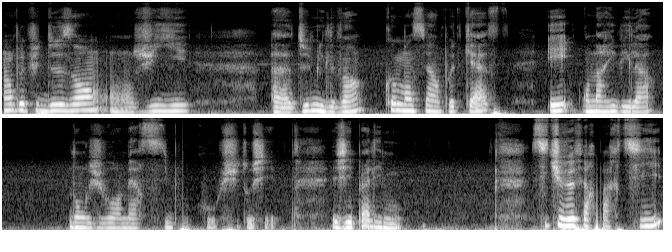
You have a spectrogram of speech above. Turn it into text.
un peu plus de deux ans, en juillet 2020, euh, commencer un podcast et on arrivait là. Donc je vous remercie beaucoup. Je suis touchée. J'ai pas les mots. Si tu veux faire partie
